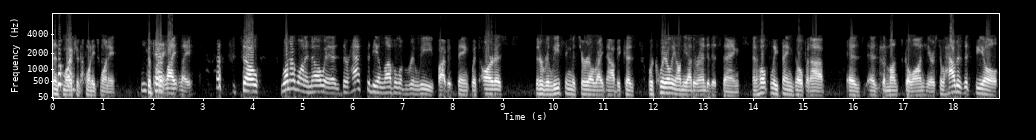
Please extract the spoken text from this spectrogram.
since March of 2020, You to put said it lightly. so, what I want to know is there has to be a level of relief, I would think, with artists that are releasing material right now because we're clearly on the other end of this thing, and hopefully things open up as as the months go on here. So, how does it feel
